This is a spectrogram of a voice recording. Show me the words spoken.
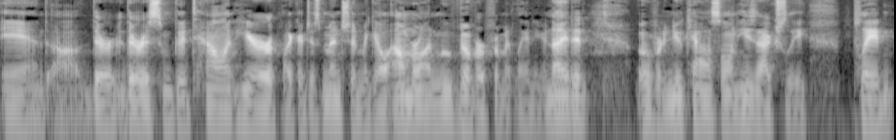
And uh, there there is some good talent here. Like I just mentioned, Miguel Almiron moved over from Atlanta United over to Newcastle, and he's actually played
